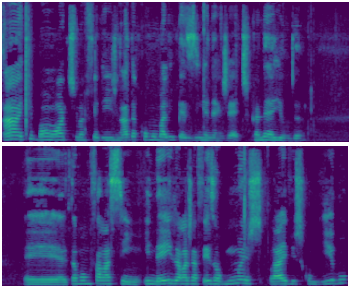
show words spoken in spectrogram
Ai, que bom, ótima, feliz. Nada como uma limpezinha energética, né, Hilda? É, então vamos falar assim, Inês, ela já fez algumas lives comigo.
